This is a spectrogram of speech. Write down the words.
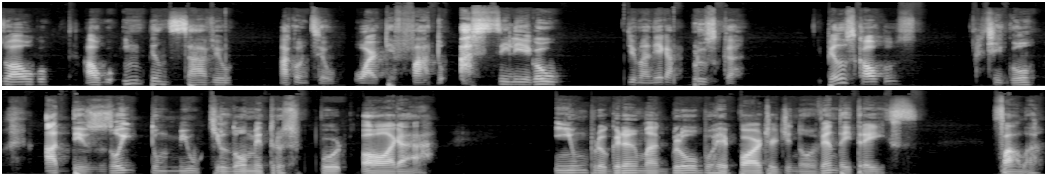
do algo, algo impensável aconteceu. O artefato acelerou de maneira brusca e, pelos cálculos, chegou a 18 mil quilômetros por hora. Em um programa Globo Repórter de 93, fala:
